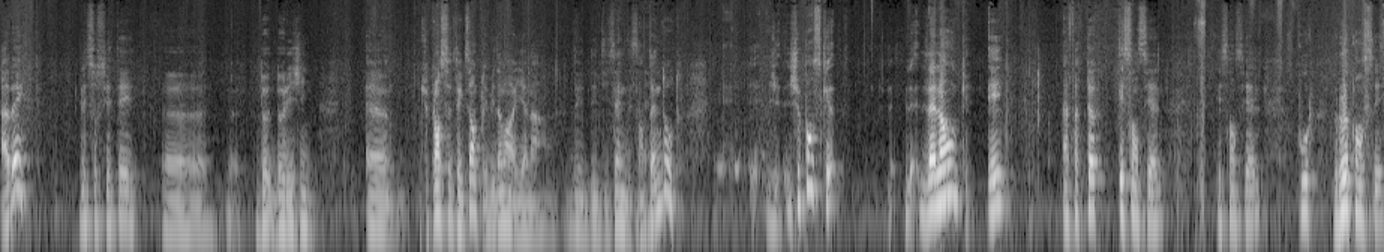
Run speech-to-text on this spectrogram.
avec les sociétés euh, d'origine. Euh, je prends cet exemple, évidemment, il y en a des, dizaines, des centaines d'autres. Je, pense que la langue est un facteur essentiel, essentiel pour repenser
